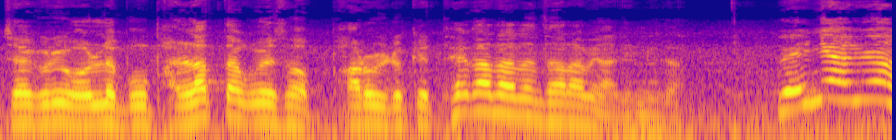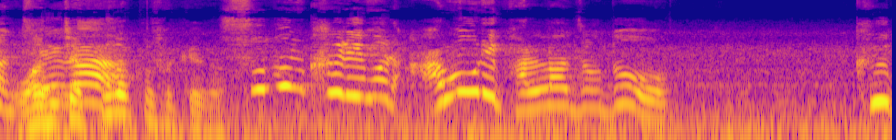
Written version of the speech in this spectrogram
제가 그리고 원래 뭐 발랐다고 해서 바로 이렇게 태가 나는 사람이 아닙니다. 왜냐면 원체 제가 푸석푸석해서. 수분 크림을 아무리 발라줘도 그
